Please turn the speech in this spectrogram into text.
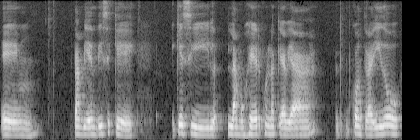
Em, también dice que, que si la mujer con la que había contraído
